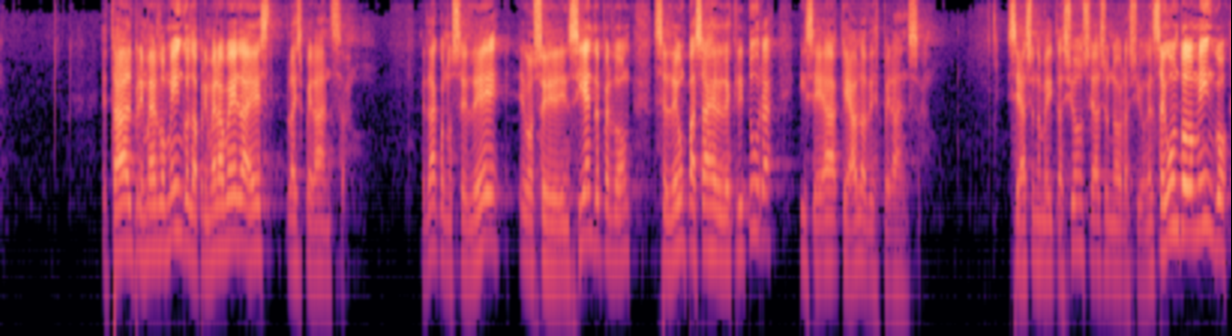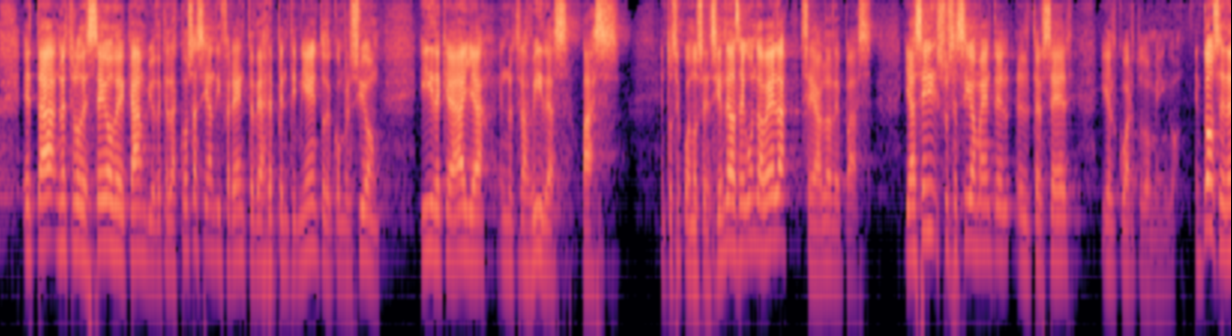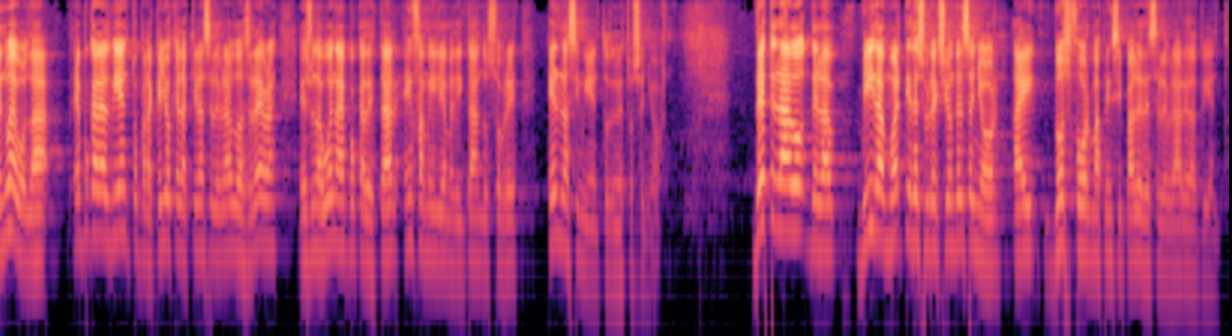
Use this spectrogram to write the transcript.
Está el primer domingo, la primera vela es la esperanza. ¿Verdad? Cuando se lee, o se enciende, perdón, se lee un pasaje de la Escritura y se, que habla de esperanza se hace una meditación, se hace una oración. El segundo domingo está nuestro deseo de cambio, de que las cosas sean diferentes, de arrepentimiento, de conversión y de que haya en nuestras vidas paz. Entonces cuando se enciende la segunda vela, se habla de paz. Y así sucesivamente el, tercer y el cuarto domingo. Entonces, de nuevo, la época de Adviento, para aquellos que la quieran celebrar o la celebran, es una buena época de estar en familia meditando sobre el nacimiento de nuestro Señor. De este lado de la vida, muerte y resurrección del Señor hay dos formas principales de celebrar el Adviento.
